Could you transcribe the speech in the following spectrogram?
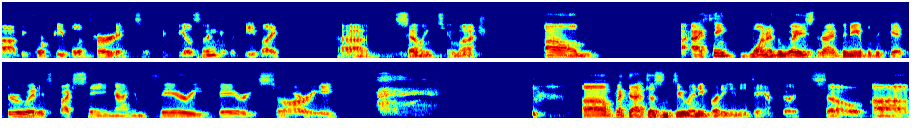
uh, before people have heard it. It, feels like mm. it would be like uh, selling too much. Um, I think one of the ways that I've been able to get through it is by saying I am very, very sorry. Uh, but that doesn't do anybody any damn good. So, uh,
